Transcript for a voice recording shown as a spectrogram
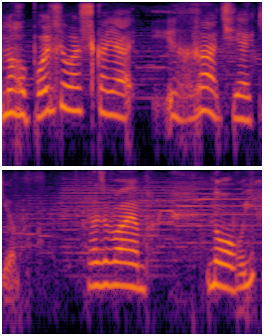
Многопользовательская игра чеки. Называем новый.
